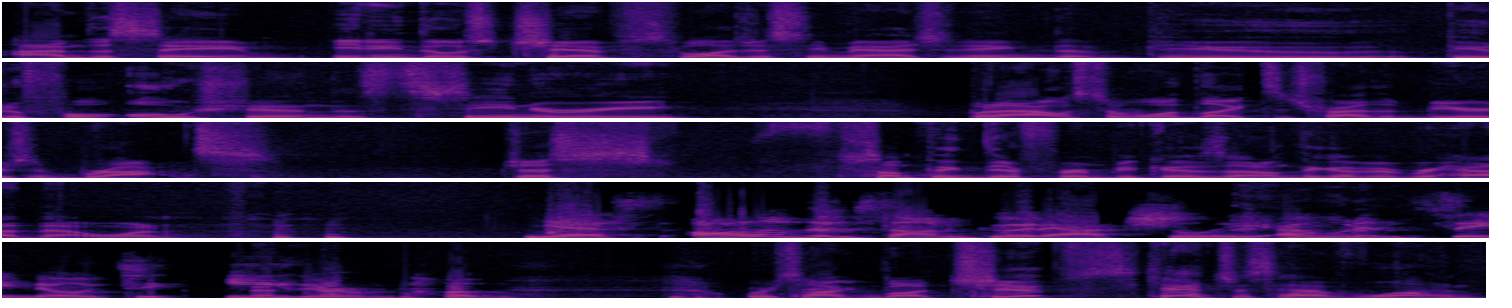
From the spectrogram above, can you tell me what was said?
I'm the same. Eating those chips while just imagining the beau beautiful ocean, the scenery. But I also would like to try the beers and brats. Just something different because I don't think I've ever had that one. Yes, all of them sound good, actually. I wouldn't say no to either of them. We're talking about chips. You can't just have one.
